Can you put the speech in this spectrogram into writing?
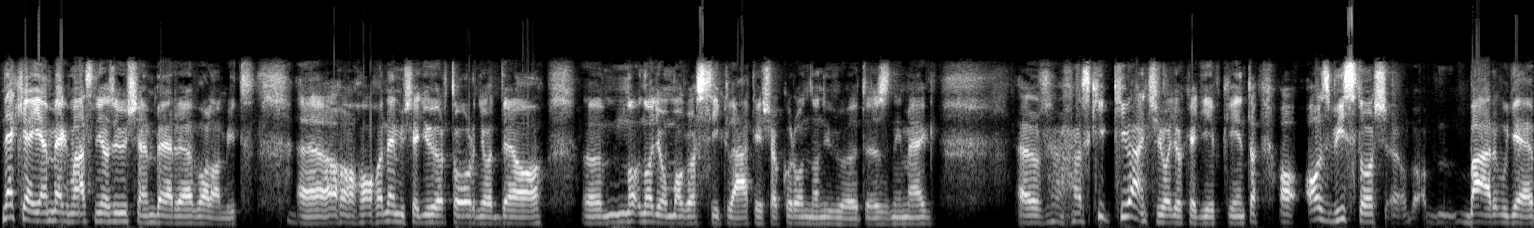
ne kelljen megmászni az ősemberrel valamit. Ha, ha nem is egy őrtornyot, de a, a nagyon magas sziklát, és akkor onnan üvöltözni meg. Az kíváncsi vagyok egyébként. A, az biztos, bár ugye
